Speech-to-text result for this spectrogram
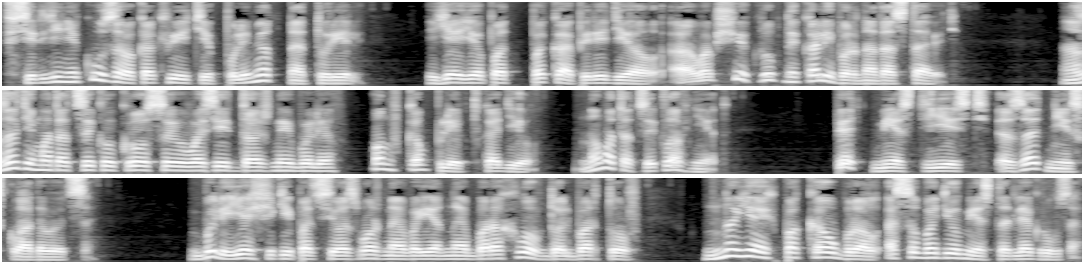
В середине кузова, как видите, пулеметная турель. Я ее под ПК переделал, а вообще крупный калибр надо ставить. Сзади мотоцикл кроссы возить должны были, он в комплект входил, но мотоциклов нет. Пять мест есть, задние складываются. Были ящики под всевозможное военное барахло вдоль бортов, но я их пока убрал, освободил место для груза.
